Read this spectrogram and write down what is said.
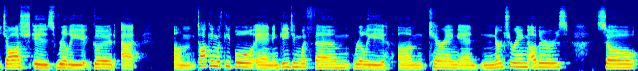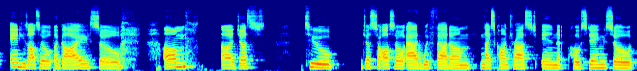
Josh is really good at um, talking with people and engaging with them, really um, caring and nurturing others. So, and he's also a guy. So, um, uh, just to just to also add with that um, nice contrast in hosting. So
